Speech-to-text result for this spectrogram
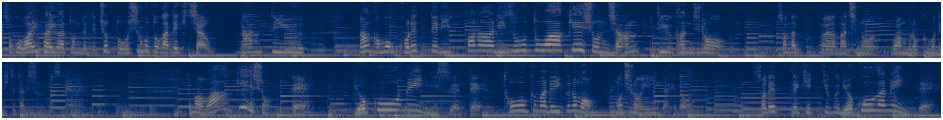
そこ w i f i が飛んでてちょっとお仕事ができちゃうなんていうなんかもうこれって立派なリゾートワーケーションじゃんっていう感じのそんな街のワンブロックもできてたりするんですね。でまあワーケーションって旅行をメインに据えて遠くまで行くのももちろんいいんだけどそれって結局旅行がメインで、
